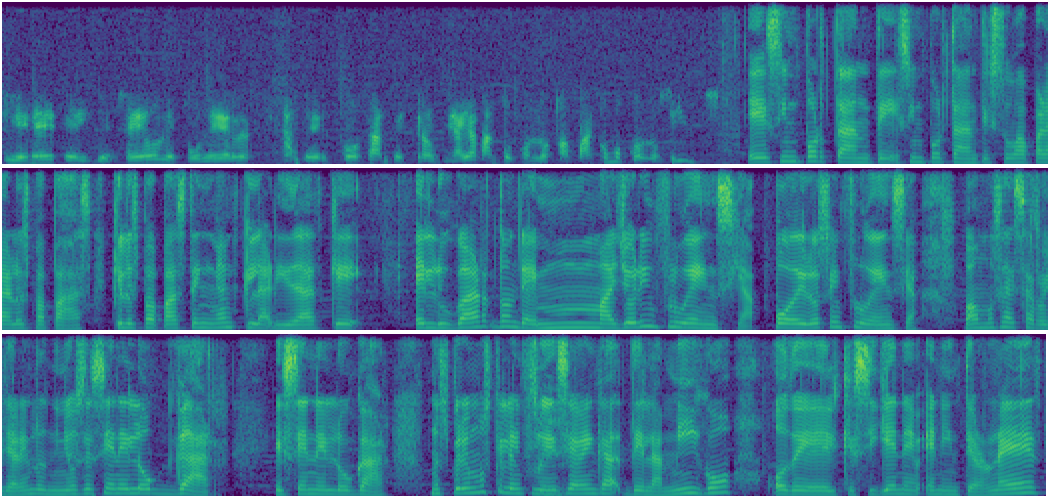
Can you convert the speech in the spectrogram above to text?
tiene el deseo de poder hacer cosas extraordinarias tanto con los papás como con los hijos. Es importante, es importante, esto va para los papás, que los papás tengan claridad que el lugar donde hay mayor influencia, poderosa influencia, vamos a desarrollar en los niños es en el hogar es en el hogar. No esperemos que la influencia sí. venga del amigo o del que sigue en, en, internet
